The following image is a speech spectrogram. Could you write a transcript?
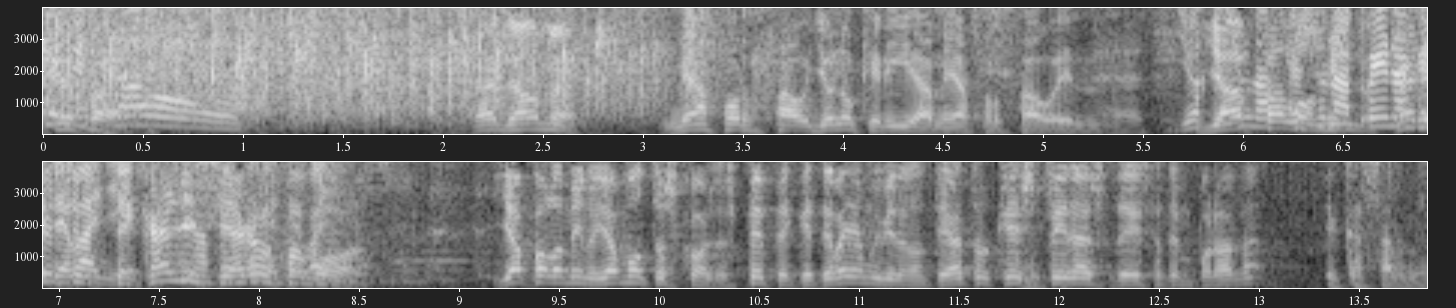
Que Què fa? estaba- Ah, Jaume. Me ha forzado, yo no quería, me ha forzado él. Yo es que es, una, es una pena que te vayas. usted, es una cállese, pena haga el te favor. Ya, Palomino, ya moltes coses. Pepe, que te vaya muy bien en el teatro. ¿Qué esperas de esta temporada? Eh, casarme.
